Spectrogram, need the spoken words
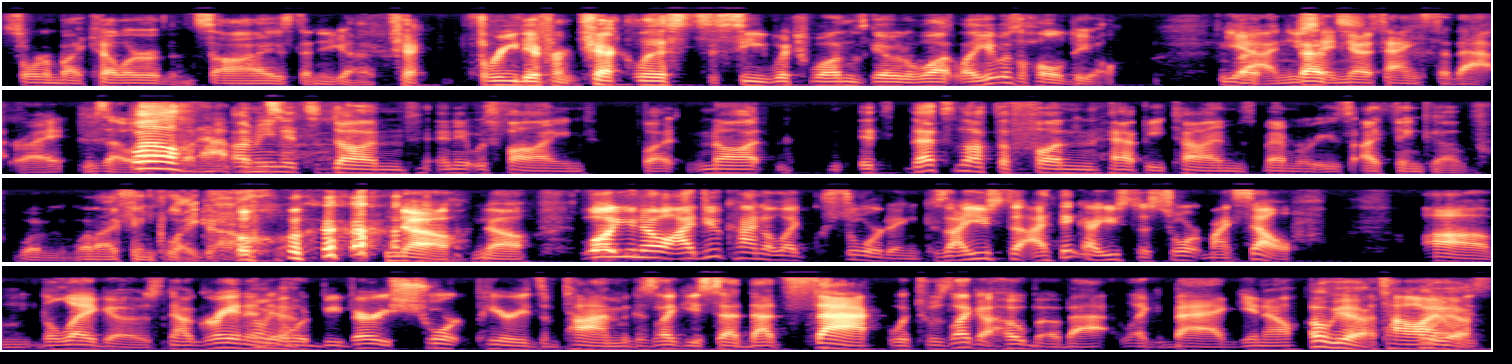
sort them by color then size then you got to check three different checklists to see which ones go to what like it was a whole deal yeah, but and you say no thanks to that, right? Is that what, well what happens? i mean it's done and it was fine but not it's that's not the fun happy times memories i think of when when i think lego no, no. Well, you know, I do kind of like sorting because I used to. I think I used to sort myself. Um, the Legos. Now, granted, Oh, yeah. it would be very short periods of time because, like you said, that sack, which was like a hobo bat, like bag, you know, oh yeah That's how oh, I yeah. always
